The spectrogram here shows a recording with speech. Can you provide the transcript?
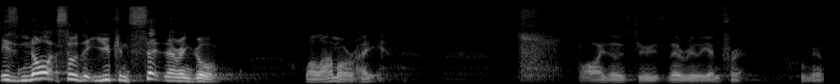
is not so that you can sit there and go, Well, I'm all right. Boy, those Jews, they're really in for it. You know?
